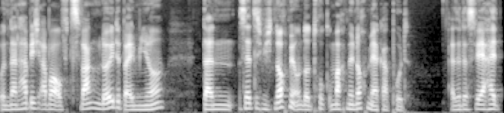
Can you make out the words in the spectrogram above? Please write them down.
und dann habe ich aber auf Zwang Leute bei mir, dann setze ich mich noch mehr unter Druck und mache mir noch mehr kaputt. Also das wäre halt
